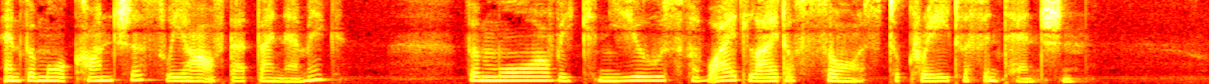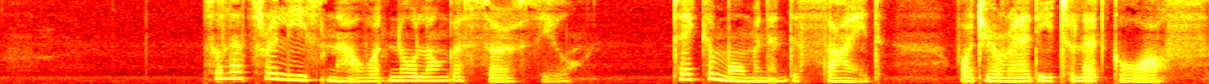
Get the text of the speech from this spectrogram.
And the more conscious we are of that dynamic, the more we can use the white light of Source to create with intention. So let's release now what no longer serves you. Take a moment and decide what you're ready to let go of.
